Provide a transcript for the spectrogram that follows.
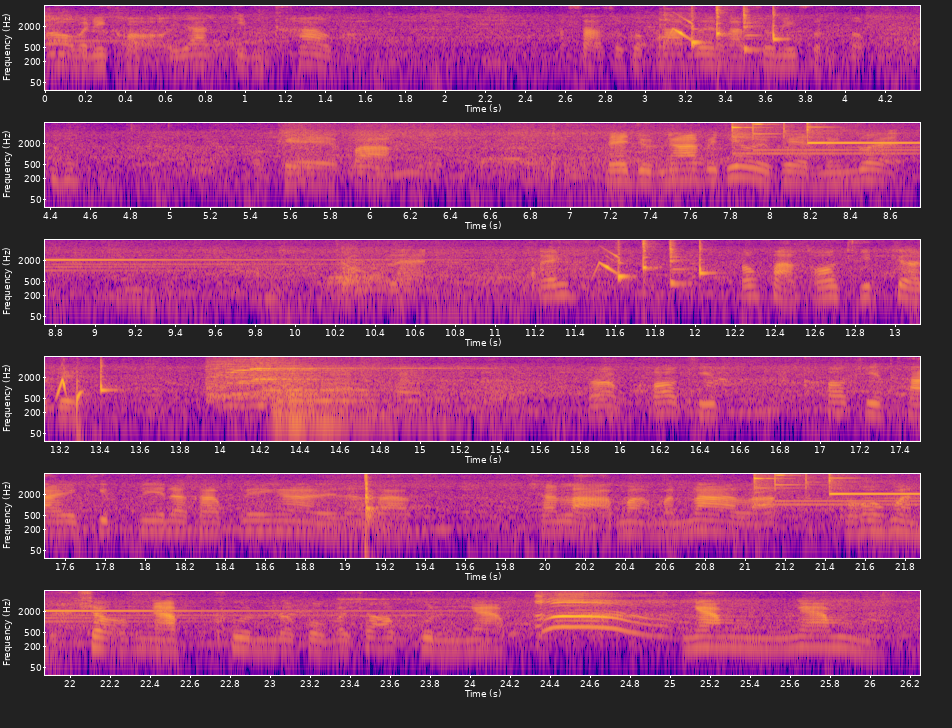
ก็วันนี้ขออนุญาตกินข้าวก่อนรักษาสุขภาพด้วยครับช่วงนี้ฝนตก โอเคฝากเพจหยุดงานไปเที่ยวอีกเพจหนึ่งด้วยจบแล้ว เอ้ยต้องฝากข้อคิดเกิดดิสำหรับข้อคิดข้อคิดไทายคลิปนี้นะครับง่ายๆเลยนะครับ ฉลามอะมันน่ารักเพราะว่ามันชอบงับคุณแต่ผมไม่ชอบคุณงับงำงำ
